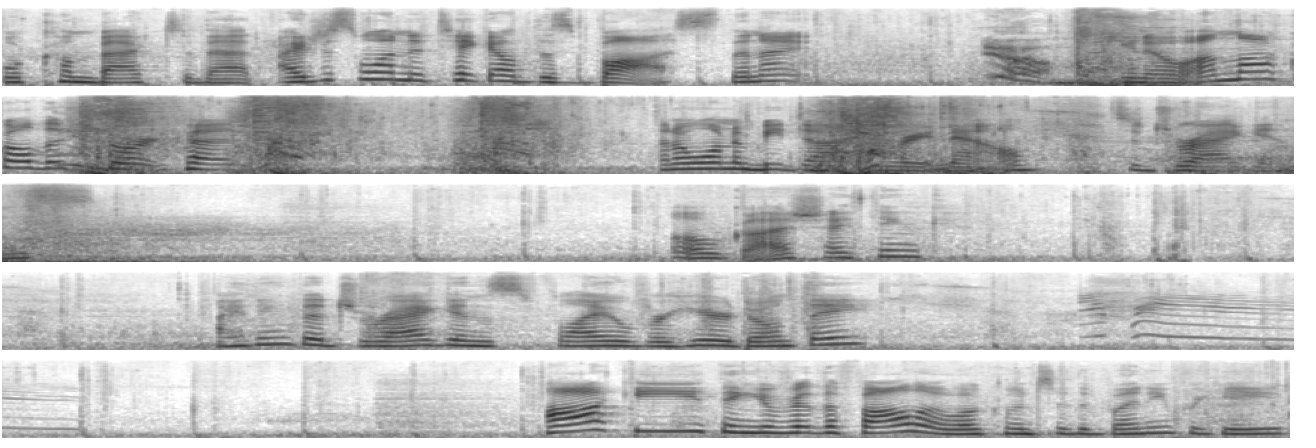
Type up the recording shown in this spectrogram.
We'll come back to that. I just want to take out this boss. Then I, you know, unlock all the shortcuts. I don't want to be dying right now to dragons. Oh gosh, I think... I think the dragons fly over here, don't they? Hockey, thank you for the follow. Welcome to the Bunny Brigade.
